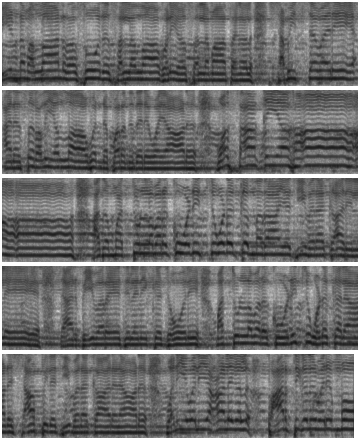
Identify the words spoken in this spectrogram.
വീണ്ടും അള്ളാൻ റസൂൽ സല്ലല്ലാഹു അലൈഹി വസല്ലമ തങ്ങൾ ശപിച്ചവരെ അനസ് റളിയല്ലാഹു അൻഹു പറഞ്ഞു തരുകയാണ്. അത് മറ്റുള്ളവർക്ക് ഒഴിച്ചു കൊടുക്കുന്നതായ ജീവനക്കാരില്ലേ? ഞാൻ ബീവറേജിൽ എനിക്ക് ജോലി മറ്റുള്ളവർക്ക് ഒഴിച്ചു കൊടുക്കലാണ് ഷാപ്പിലെ ജീവനക്കാരനാണ്. വലിയ വലിയ ആളുകൾ പാർട്ടികളിൽ വരുമ്പോൾ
